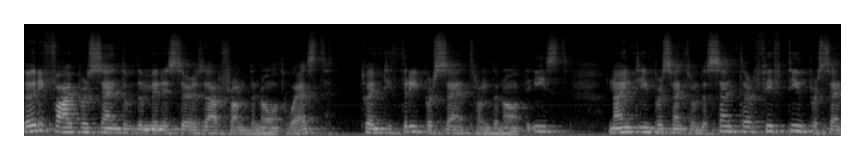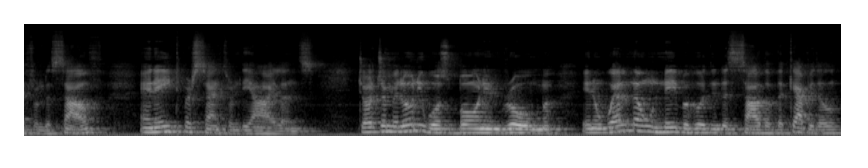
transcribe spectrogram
35% of the ministers are from the northwest, 23% from the northeast, 19% from the center, 15% from the south, and 8% from the islands. Giorgia Meloni was born in Rome, in a well known neighborhood in the south of the capital,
